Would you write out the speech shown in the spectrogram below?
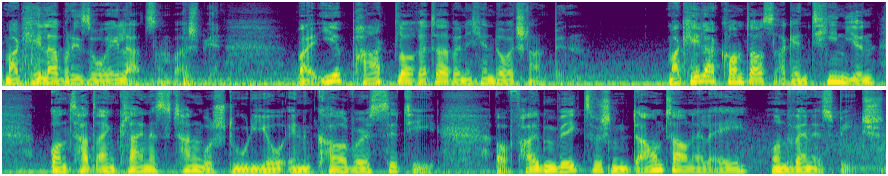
Makela Brizuela zum Beispiel. Bei ihr parkt Loretta, wenn ich in Deutschland bin. Makela kommt aus Argentinien und hat ein kleines Tango-Studio in Culver City, auf halbem Weg zwischen Downtown LA und Venice Beach.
